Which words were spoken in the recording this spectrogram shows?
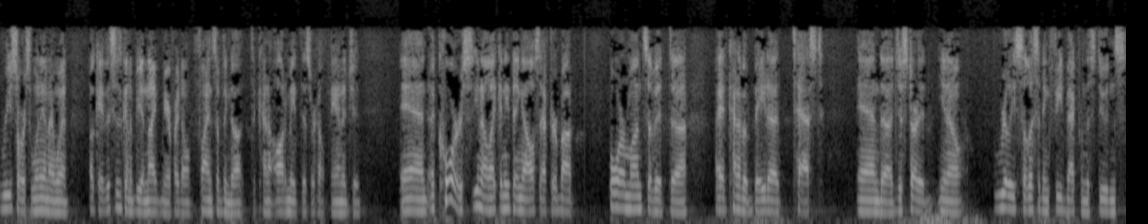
resource went in, I went, okay, this is going to be a nightmare if I don't find something to to kind of automate this or help manage it. And of course, you know, like anything else, after about four months of it, uh, I had kind of a beta test and uh, just started, you know, really soliciting feedback from the students.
